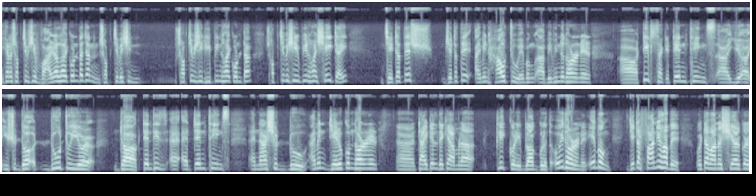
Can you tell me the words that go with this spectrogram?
এখানে সবচেয়ে বেশি ভাইরাল হয় কোনটা জানেন? সবচেয়ে বেশি সবচেয়ে বেশি রিপিন হয় কোনটা? সবচেয়ে বেশি রিপিন হয় সেইটাই যেটাতে যেটাতে আই মিন হাউ টু এবং বিভিন্ন ধরনের টিপস থাকে। Ten things you should do to your dog ten things ten things nurse should do I mean যেরকম ধরনের টাইটেল দেখে আমরা ক্লিক করি ব্লগগুলোতে ওই ধরনের। এবং যেটা ফানি হবে ওইটা মানুষ শেয়ার করে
